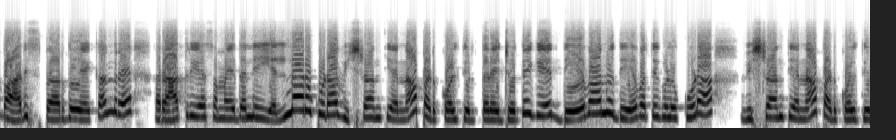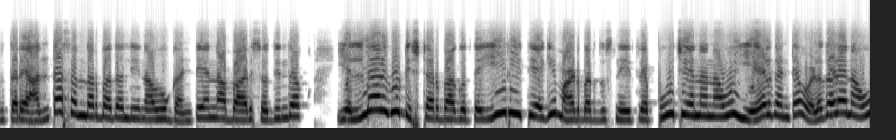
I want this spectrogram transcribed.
ಬಾರಿಸಬಾರ್ದು. ಯಾಕಂದ್ರೆ ರಾತ್ರಿಯ ಸಮಯದಲ್ಲಿ ಎಲ್ಲರೂ ಕೂಡ ವಿಶ್ರಾಂತಿಯನ್ನ ಪಡ್ಕೊಳ್ತಿರ್ತಾರೆ. ಜೊತೆಗೆ ದೇವಾನು ದೇವತೆಗಳು ಕೂಡ ವಿಶ್ರಾಂತಿಯನ್ನ ಪಡ್ಕೊಳ್ತಿರ್ತಾರೆ. ಅಂತ ಸಂದರ್ಭದಲ್ಲಿ ನಾವು ಗಂಟೆಯನ್ನ ಬಾರಿಸೋದ್ರಿಂದ ಎಲ್ಲರಿಗೂ ಡಿಸ್ಟರ್ಬ್ ಆಗುತ್ತೆ. ಈ ರೀತಿಯಾಗಿ ಮಾಡಬಾರ್ದು ಸ್ನೇಹಿತರೆ. ಪೂಜೆಯನ್ನ ನಾವು ಏಳು ಗಂಟೆ ಒಳಗಡೆ ನಾವು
